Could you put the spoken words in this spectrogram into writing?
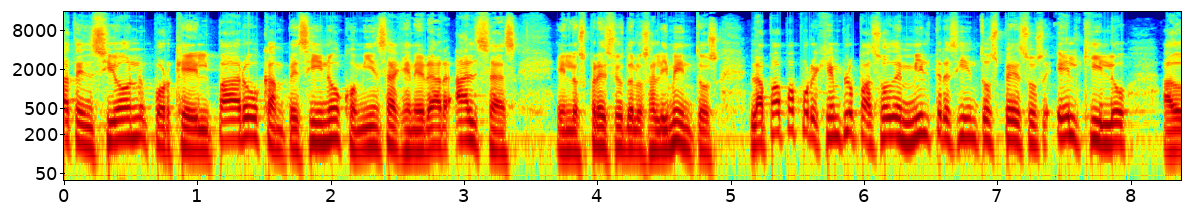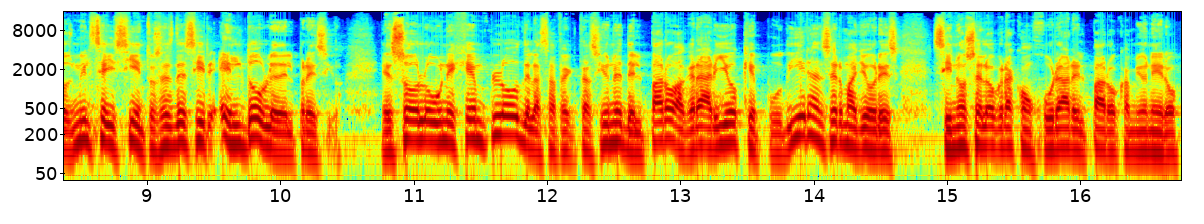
atención porque el paro campesino comienza a generar alzas en los precios de los alimentos. La papa, por ejemplo, pasó de 1.300 pesos el kilo a 2.600, es decir, el doble del precio. Es solo un ejemplo de las afectaciones del paro agrario que pudieran ser mayores si no se logra conjurar el paro camionero.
